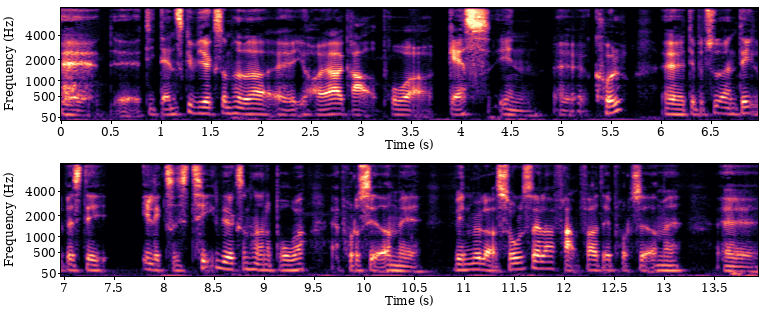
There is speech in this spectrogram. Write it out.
øh, øh, de danske virksomheder øh, i højere grad bruger gas end øh, kul. Øh, det betyder en del, hvis det elektricitet, virksomhederne bruger, er produceret med vindmøller og solceller, frem for at det er produceret med øh,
